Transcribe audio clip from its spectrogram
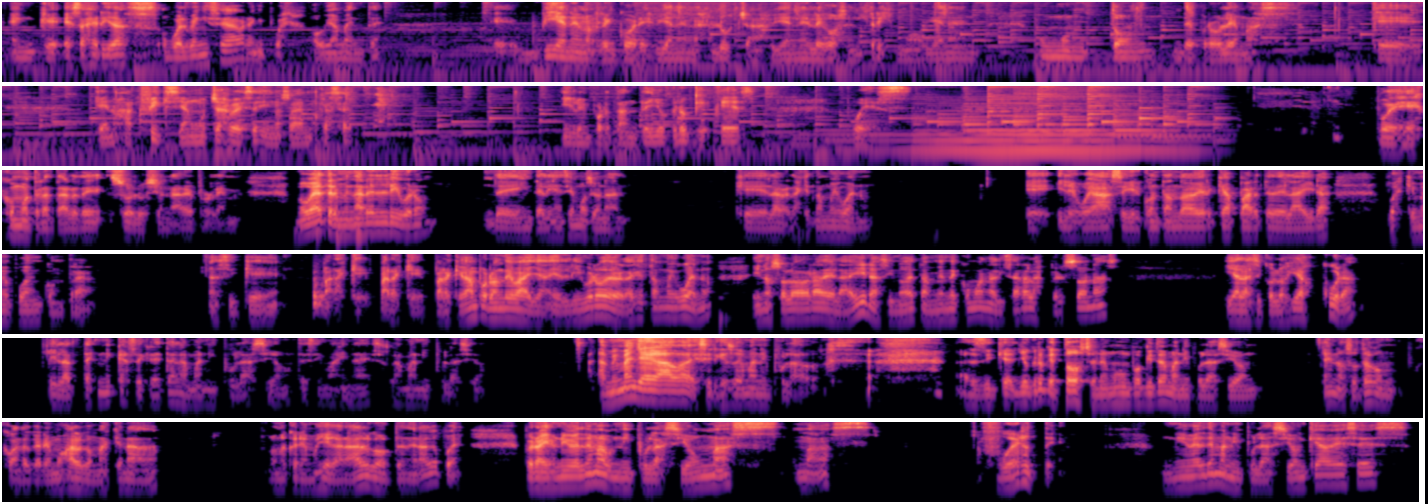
en que esas heridas vuelven y se abren y pues obviamente eh, vienen los rencores, vienen las luchas, viene el egocentrismo, vienen un montón de problemas que, que nos asfixian muchas veces y no sabemos qué hacer. Y lo importante yo creo que es pues pues es como tratar de solucionar el problema. Me voy a terminar el libro de inteligencia emocional, que la verdad es que está muy bueno. Eh, y les voy a seguir contando a ver qué aparte de la ira, pues qué me puedo encontrar. Así que para que, para que, para que vean por dónde vaya. El libro de verdad que está muy bueno. Y no solo habla de la ira, sino de, también de cómo analizar a las personas y a la psicología oscura y la técnica secreta de la manipulación. ¿Usted se imagina eso? La manipulación. A mí me han llegado a decir que soy manipulador. Así que yo creo que todos tenemos un poquito de manipulación en nosotros cuando queremos algo más que nada. Cuando queremos llegar a algo, obtener algo, pues. Pero hay un nivel de manipulación más, más fuerte. Un nivel de manipulación que a veces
